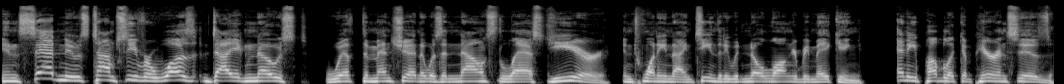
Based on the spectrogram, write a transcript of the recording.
In sad news, Tom Seaver was diagnosed with dementia and it was announced last year in 2019 that he would no longer be making any public appearances.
